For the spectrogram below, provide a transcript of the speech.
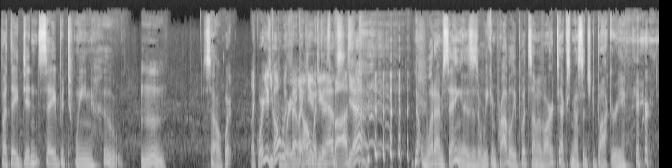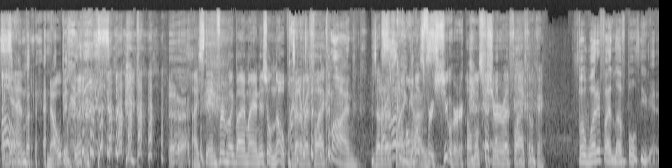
but they didn't say between who. Mm. So Where like where are you, going with where that? you like going with do you this, have, boss? Yeah. no, what I'm saying is, is that we can probably put some of our text message debauchery in there. Oh. Again, nope. I stand firmly by my initial nope. Is that a red flag? Come on. Is that a I red flag? you Almost guys. for sure. Almost for sure a red flag. Okay. But what if I love both you guys?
